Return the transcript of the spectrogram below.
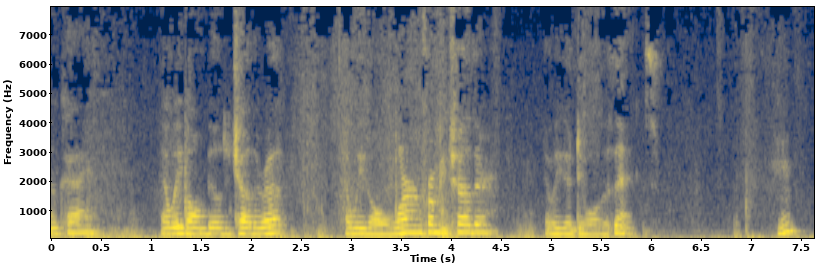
Okay? And we're going to build each other up. And we're going to learn from each other. And we're going to do all the things. Hmm?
